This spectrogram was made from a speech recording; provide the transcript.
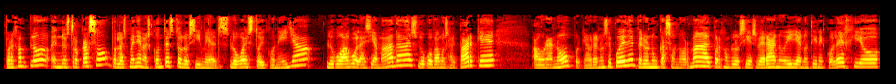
Por ejemplo, en nuestro caso, por las mañanas contesto los emails, luego estoy con ella, luego hago las llamadas, luego vamos al parque. Ahora no, porque ahora no se puede, pero en un caso normal, por ejemplo, si es verano y ella no tiene colegio,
